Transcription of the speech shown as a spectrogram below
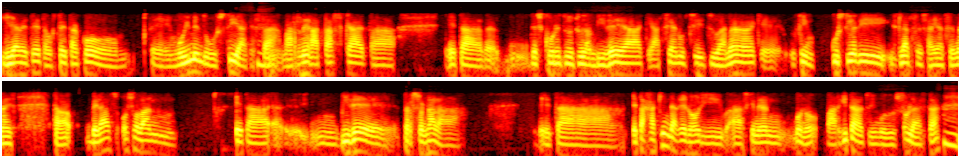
hilabete eta urteetako e, mugimendu guztiak, ez da, mm. barne gatazka eta eta deskurritu ditudan bideak, atzean utzi ditudanak, e, en fin, guzti hori izlatzen saiatzen naiz. Eta beraz oso lan eta e, bide personala eta eta jakin da gero hori azkenean, bueno, ba, argitaratu ingo duzula, ezta? Mm.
